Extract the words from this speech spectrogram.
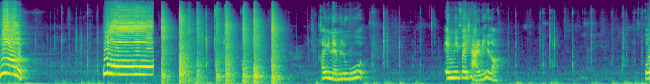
ฮู้ฮู้เขาอยู่ไหนไม่รู้ เองมีไฟฉายไม่ใช่หรอ โอ้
